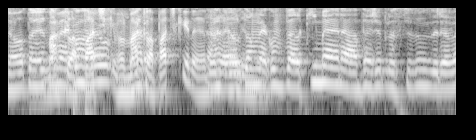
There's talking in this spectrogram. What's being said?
No, takže má tam klapačky, jako on má klapačky, ne? Hrajou tam jako velký jména, takže prostě jsem zvědavý.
